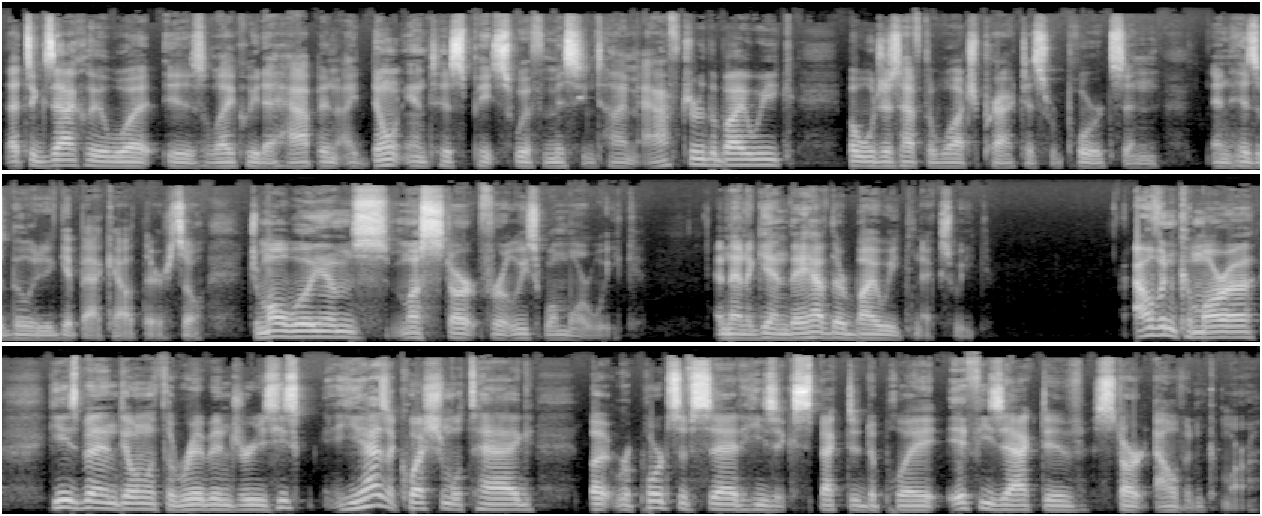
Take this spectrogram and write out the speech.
that's exactly what is likely to happen. I don't anticipate Swift missing time after the bye week, but we'll just have to watch practice reports and and his ability to get back out there. So Jamaal Williams must start for at least one more week. And then again, they have their bye week next week. Alvin Kamara, he's been dealing with the rib injuries. He's he has a questionable tag, but reports have said he's expected to play. If he's active, start Alvin Kamara.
